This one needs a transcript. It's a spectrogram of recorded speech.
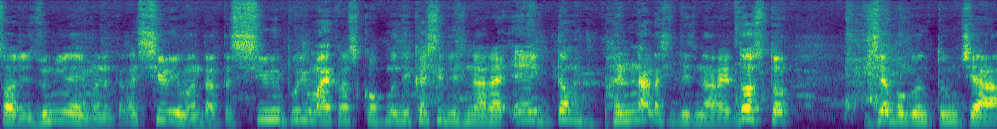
सॉरी जुनी नाही म्हणत त्याला शिळी म्हणतात. तर शिळी पुरी मायक्रोस्कोपमध्ये कशी दिसणार आहे? एकदम भन्नाट अशी दिसणार आहे. दोस्तो जे बघून तुमच्या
